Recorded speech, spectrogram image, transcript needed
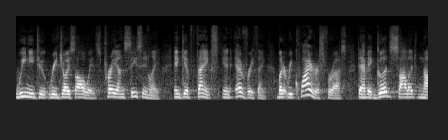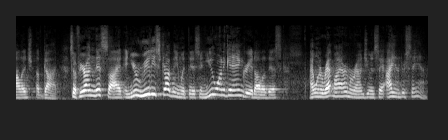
we need to rejoice always, pray unceasingly, and give thanks in everything. But it requires for us to have a good, solid knowledge of God. So if you're on this side and you're really struggling with this and you want to get angry at all of this, I want to wrap my arm around you and say, I understand.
